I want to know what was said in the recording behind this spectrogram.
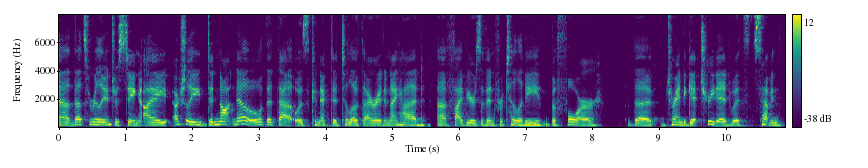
Uh, that's really interesting. I actually did not know that that was connected to low thyroid, and I had uh, five years of infertility before the trying to get treated with having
